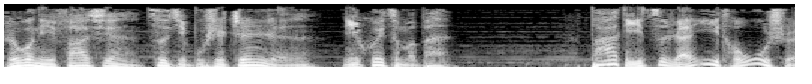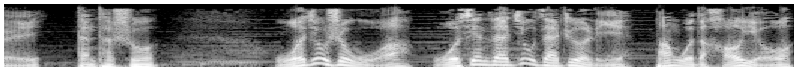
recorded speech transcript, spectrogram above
如果你发现自己不是真人，你会怎么办？巴迪自然一头雾水，但他说：“我就是我，我现在就在这里，帮我的好友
